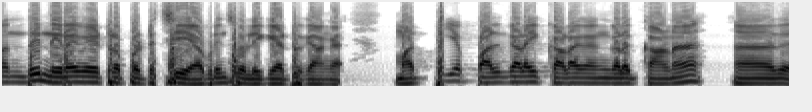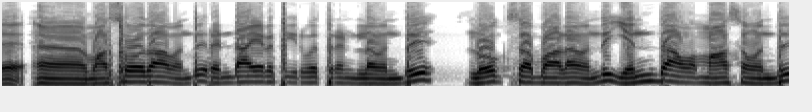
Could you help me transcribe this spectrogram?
வந்து நிறைவேற்றப்பட்டுச்சு அப்படின்னு சொல்லி கேட்டிருக்காங்க. மத்திய பல்கலைக்கழகங்களுக்கான மசோதா வந்து ரெண்டாயிரத்தி இருபத்தி ரெண்டில் வந்து லோக்சபாவில் வந்து எந்த மாதம் வந்து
